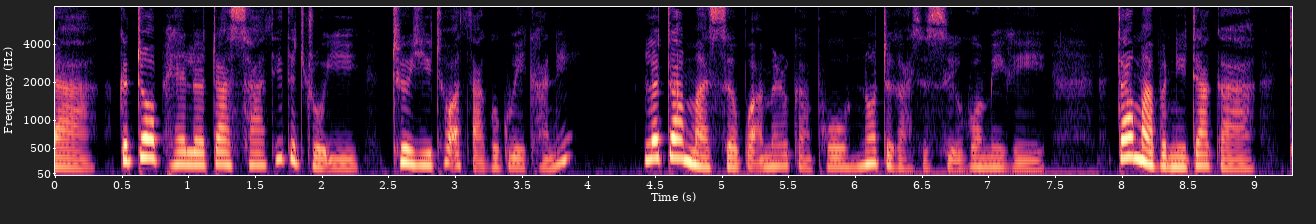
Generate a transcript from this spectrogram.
ဒါကတော့ဖဲလတာစာသီတထဤသူရီထောအစာကိုကွေခါနေ လက်တမဆပအမေရိကန်ဖိုနော့တကဆစီအောမီကြီးတမပနီတကတ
